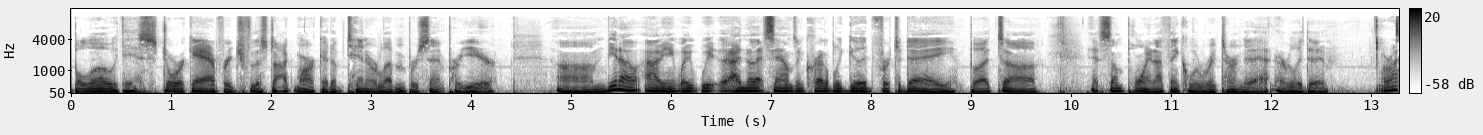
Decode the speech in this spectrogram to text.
below the historic average for the stock market of 10 or 11 percent per year. Um, you know, I mean, we, we, I know that sounds incredibly good for today, but uh, at some point, I think we'll return to that. I really do. All right.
